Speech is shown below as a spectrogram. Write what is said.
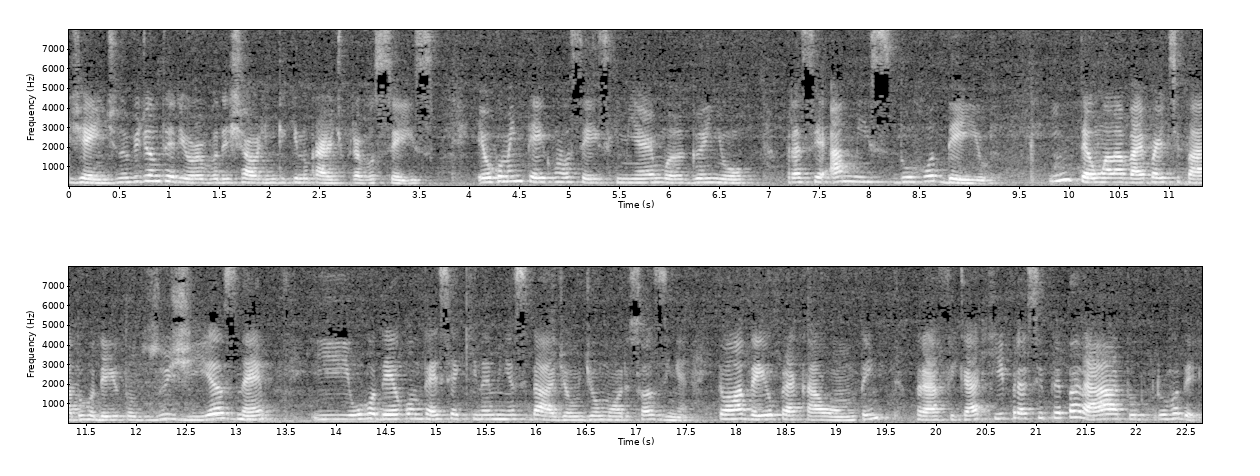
Gente, no vídeo anterior vou deixar o link aqui no card pra vocês. Eu comentei com vocês que minha irmã ganhou pra ser a Miss do rodeio. Então ela vai participar do rodeio todos os dias, né? E o rodeio acontece aqui na minha cidade, onde eu moro sozinha. Então ela veio pra cá ontem pra ficar aqui pra se preparar tudo pro rodeio.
